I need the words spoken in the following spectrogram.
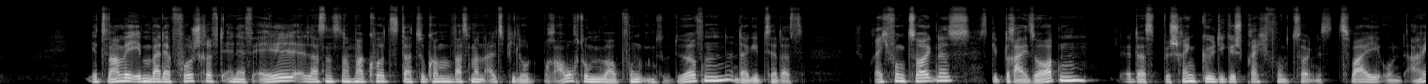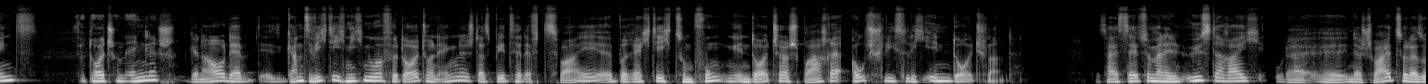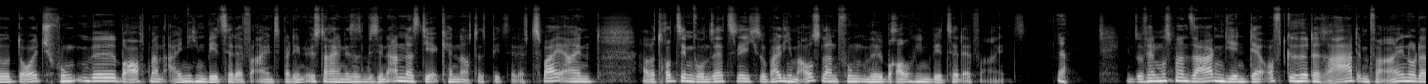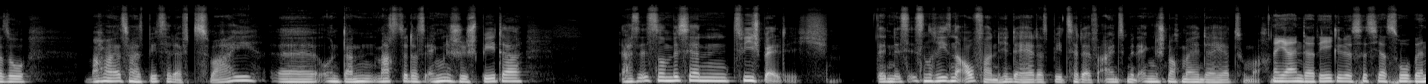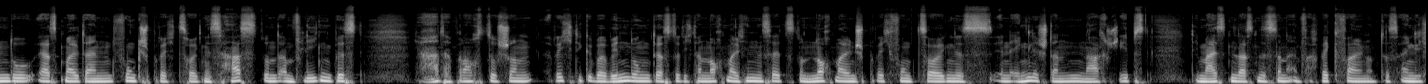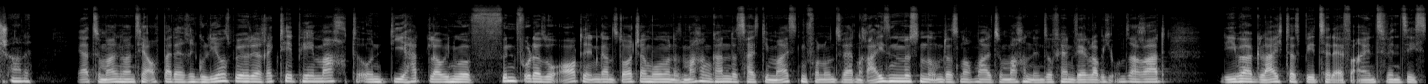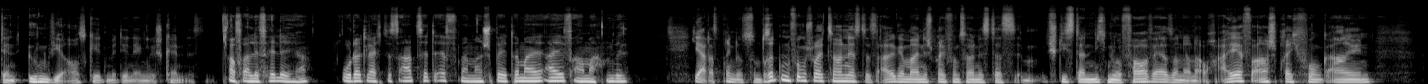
Jetzt waren wir eben bei der Vorschrift NFL. Lass uns noch mal kurz dazu kommen, was man als Pilot braucht, um überhaupt funken zu dürfen. Da gibt es ja das Sprechfunkzeugnis. Es gibt drei Sorten. Das beschränkt gültige Sprechfunkzeugnis 2 und 1. Für Deutsch und Englisch? Genau, der, ganz wichtig, nicht nur für Deutsch und Englisch, das BZF 2 äh, berechtigt zum Funken in deutscher Sprache ausschließlich in Deutschland. Das heißt, selbst wenn man in Österreich oder äh, in der Schweiz oder so Deutsch funken will, braucht man eigentlich ein BZF 1. Bei den Österreichern ist es ein bisschen anders, die erkennen auch das BZF 2 ein. Aber trotzdem grundsätzlich, sobald ich im Ausland funken will, brauche ich ein BZF 1. Ja. Insofern muss man sagen, die, der oft gehörte Rat im Verein oder so, mach mal erstmal das BZF 2 äh, und dann machst du das Englische später. Das ist so ein bisschen zwiespältig. Denn es ist ein Riesenaufwand, hinterher das BZF 1 mit Englisch nochmal hinterher zu machen. Naja, in der Regel ist es ja so, wenn du erstmal dein Funksprechzeugnis hast und am Fliegen bist, ja, da brauchst du schon richtig Überwindung, dass du dich dann nochmal hinsetzt und nochmal ein Sprechfunkzeugnis in Englisch dann nachschiebst. Die meisten lassen das dann einfach wegfallen und das ist eigentlich schade. Ja, zumal man es ja auch bei der Regulierungsbehörde RecTP macht und die hat, glaube ich, nur fünf oder so Orte in ganz Deutschland, wo man das machen kann. Das heißt, die meisten von uns werden reisen müssen, um das nochmal zu machen. Insofern wäre, glaube ich, unser Rat, lieber gleich das BZF 1, wenn es sich denn irgendwie ausgeht mit den Englischkenntnissen. Auf alle Fälle, ja. Oder gleich das AZF, wenn man später mal IFA machen will. Ja, das bringt uns zum dritten Funksprechzeugnis, das allgemeine Sprechfunkzeugnis. Das schließt dann nicht nur VFR, sondern auch IFA-Sprechfunk ein.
